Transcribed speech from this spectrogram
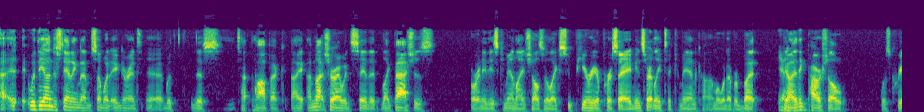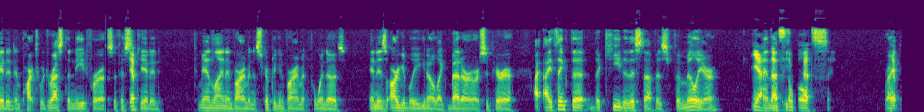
I, with the understanding that I'm somewhat ignorant uh, with this t- topic, I, am not sure I would say that like bashes or any of these command line shells are like superior per se. I mean, certainly to command com or whatever, but yeah. you know, I think PowerShell was created in part to address the need for a sophisticated yep. command line environment and scripting environment for Windows and is arguably you know like better or superior. I, I think the the key to this stuff is familiar. Yeah, and that's that people, the, that's right. Yep.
